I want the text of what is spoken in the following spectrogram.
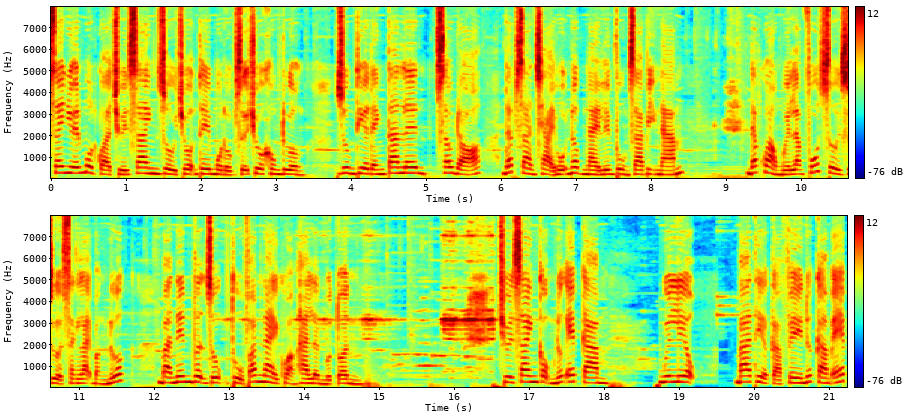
Xay nhuyễn một quả chuối xanh rồi trộn thêm một hộp sữa chua không đường. Dùng thìa đánh tan lên, sau đó đắp sàn trải hỗn hợp này lên vùng da bị nám. Đắp khoảng 15 phút rồi rửa sạch lại bằng nước. Bạn nên vận dụng thủ pháp này khoảng 2 lần một tuần. Chuối xanh cộng nước ép cam. Nguyên liệu 3 thìa cà phê nước cam ép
